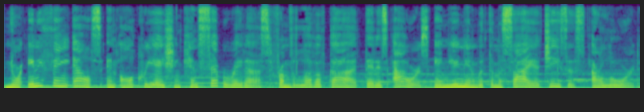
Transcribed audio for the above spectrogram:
nor anything else in all creation can separate us from the love of God that is ours in union with the Messiah, Jesus, our Lord.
